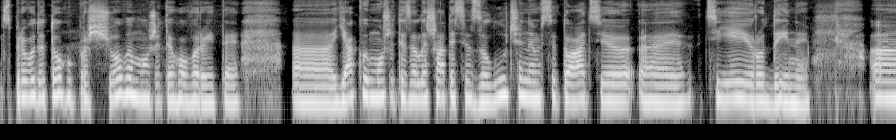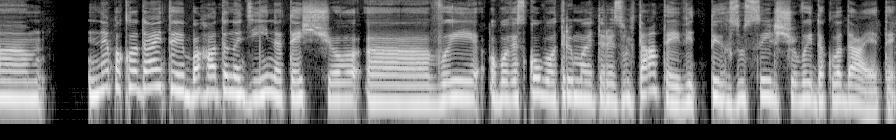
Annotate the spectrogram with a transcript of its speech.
з приводу того, про що ви можете говорити, е, як ви можете залишатися залученим в ситуацію е, цієї родини. Е, Не покладайте багато надій на те, що е, ви обов'язково отримаєте результати від тих зусиль, що ви докладаєте.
